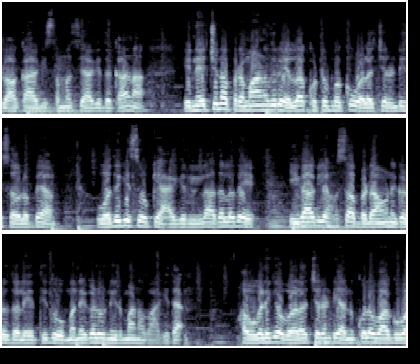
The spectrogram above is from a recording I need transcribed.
ಬ್ಲಾಕ್ ಆಗಿ ಸಮಸ್ಯೆ ಆಗಿದ್ದ ಕಾರಣ ಇನ್ನೆಚ್ಚಿನ ಪ್ರಮಾಣದಲ್ಲಿ ಎಲ್ಲ ಕುಟುಂಬಕ್ಕೂ ಒಳಚರಂಡಿ ಸೌಲಭ್ಯ ಒದಗಿಸೋಕೆ ಆಗಿರಲಿಲ್ಲ. ಅದಲ್ಲದೆ ಈಗಾಗಲೇ ಹೊಸ ಬಡಾವಣೆಗಳು ತಲೆ ಎತ್ತಿದ್ದು ಮನೆಗಳು ನಿರ್ಮಾಣವಾಗಿದೆ. ಅವುಗಳಿಗೆ ಒಳಚರಂಡಿ ಅನುಕೂಲವಾಗುವ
